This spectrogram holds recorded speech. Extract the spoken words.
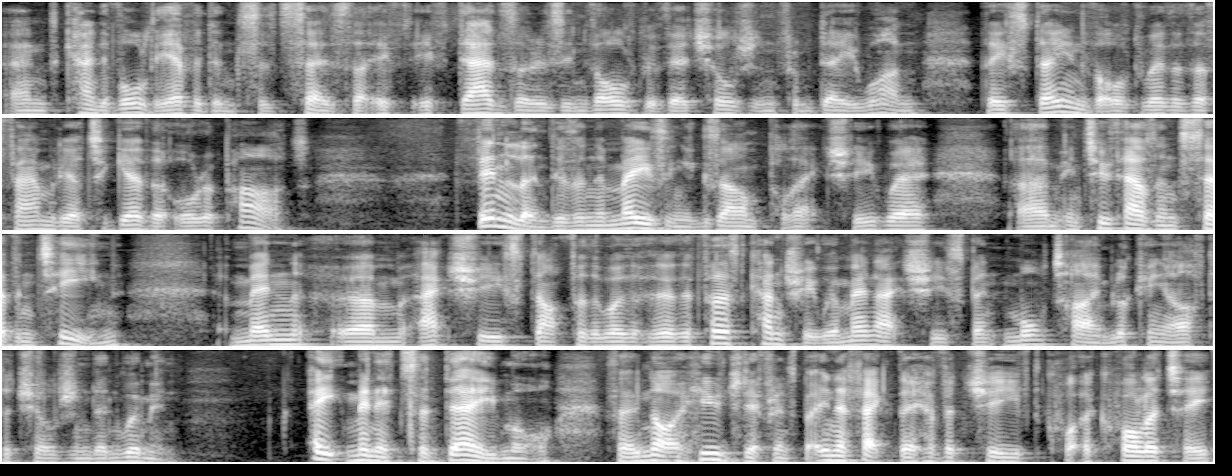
And kind of all the evidence that says that if, if dads are as involved with their children from day one, they stay involved whether the family are together or apart. Finland is an amazing example, actually, where um, in 2017, men um, actually start for the they're the first country where men actually spent more time looking after children than women. Eight minutes a day more, so not a huge difference, but in effect they have achieved qu- a quality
